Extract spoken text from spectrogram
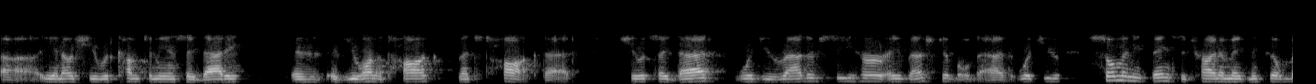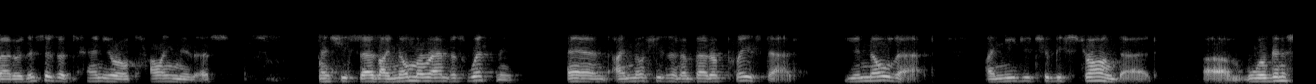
Uh, you know, she would come to me and say, Daddy, if, if you want to talk, let's talk, Dad. She would say, Dad, would you rather see her a vegetable, Dad? Would you? So many things to try to make me feel better. This is a 10 year old telling me this. And she says, I know Miranda's with me, and I know she's in a better place, Dad. You know that. I need you to be strong, Dad. Um, we're going to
